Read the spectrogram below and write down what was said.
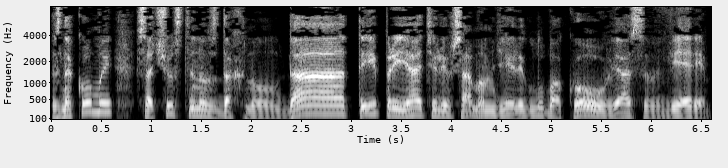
Знакомый сочувственно вздохнул. «Да, ты, приятель, в самом деле глубоко увяз в вере.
